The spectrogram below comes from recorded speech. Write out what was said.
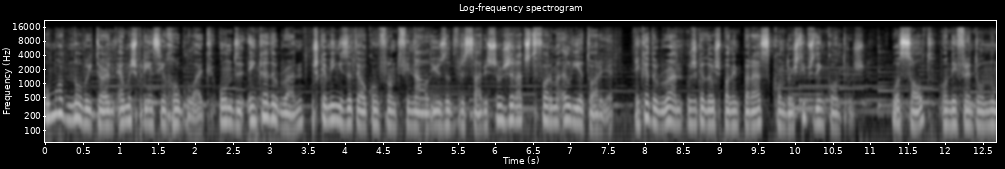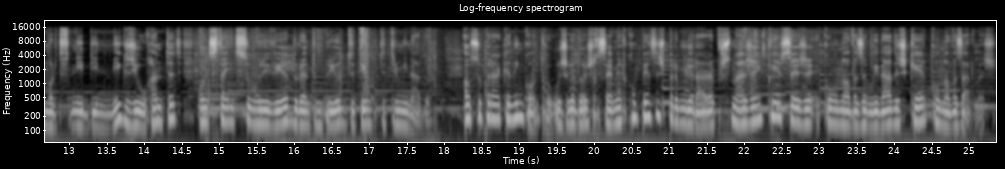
O modo No Return é uma experiência roguelike, onde, em cada run, os caminhos até ao confronto final e os adversários são gerados de forma aleatória. Em cada run, os jogadores podem deparar-se com dois tipos de encontros. O Assault, onde enfrentam um número definido de inimigos, e o Hunted, onde se tem de sobreviver durante um período de tempo determinado. Ao superar cada encontro, os jogadores recebem recompensas para melhorar a personagem, quer seja com novas habilidades, quer com novas armas.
